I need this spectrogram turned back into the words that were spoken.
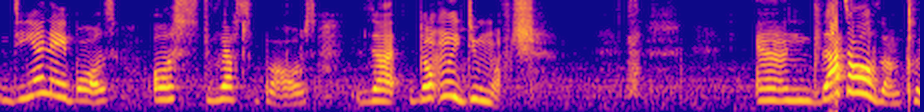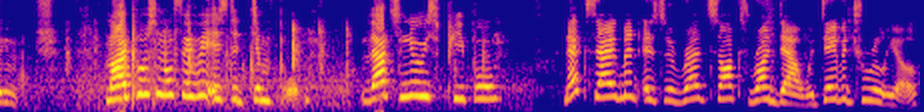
DNA balls are stress balls that don't really do much. And that's all of them, pretty much. My personal favorite is the dimple. That's news, people. Next segment is the Red Sox Rundown with David Trulio.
